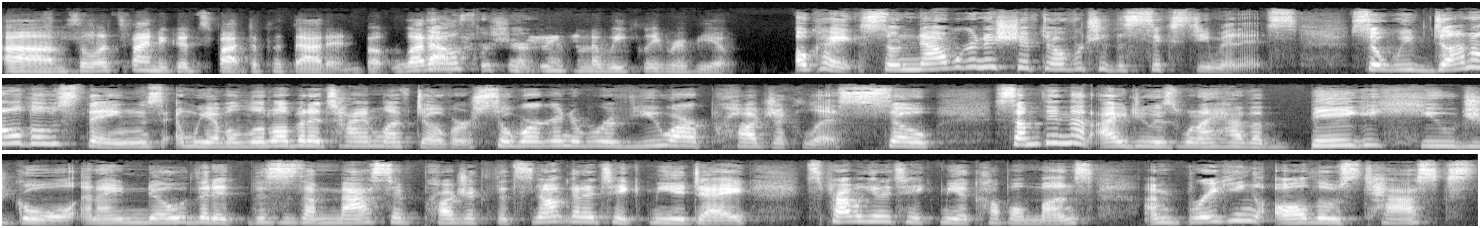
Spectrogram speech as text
Yeah. Um, so let's find a good spot to put that in. But what yeah, else are sure. you doing in the weekly review? Okay, so now we're going to shift over to the 60 minutes. So we've done all those things and we have a little bit of time left over. So we're going to review our project list. So something that I do is when I have a big, huge goal and I know that it, this is a massive project that's not going to take me a day, it's probably going to take me a couple months. I'm breaking all those tasks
